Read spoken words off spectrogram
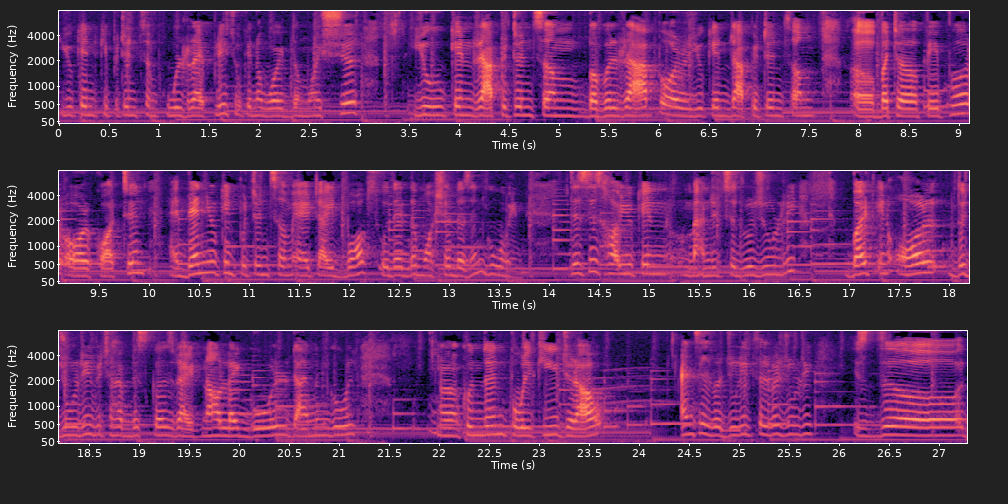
you can keep it in some cool dry place. You can avoid the moisture. You can wrap it in some bubble wrap or you can wrap it in some uh, butter paper or cotton. And then you can put in some airtight box so that the moisture doesn't go in. This is how you can manage silver jewelry. But in all the jewelry which i have discussed right now like gold diamond gold uh, kundan polki jarao and silver jewelry silver jewelry is the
